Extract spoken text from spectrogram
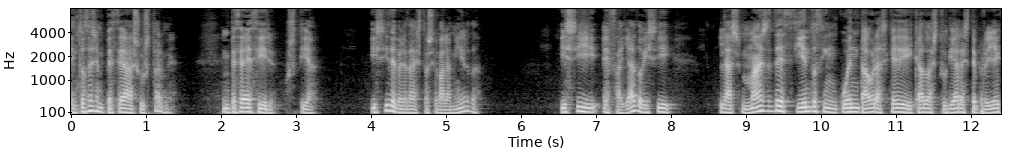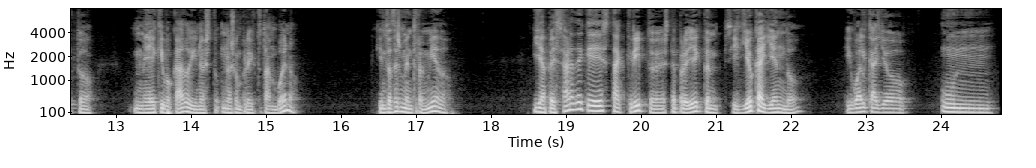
entonces empecé a asustarme. Empecé a decir, hostia, ¿y si de verdad esto se va a la mierda? ¿Y si he fallado? ¿Y si las más de 150 horas que he dedicado a estudiar este proyecto me he equivocado y no es, no es un proyecto tan bueno? Y entonces me entró el miedo. Y a pesar de que esta cripto, este proyecto em, siguió cayendo, igual cayó un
